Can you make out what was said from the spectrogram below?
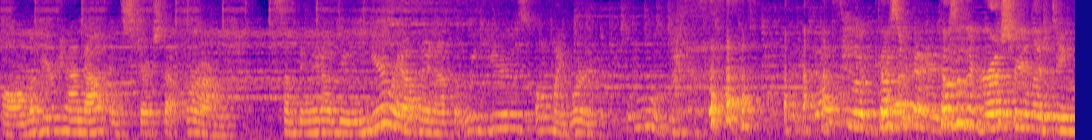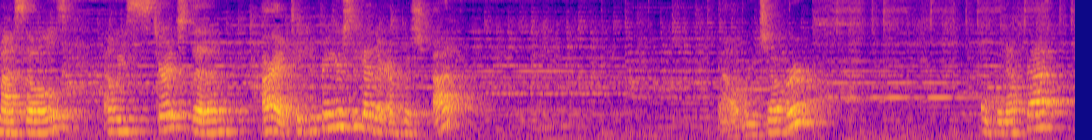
palm of your hand out and stretch that forearm. Something we don't do nearly often enough, but we use, oh my word. Those are, those are the grocery lifting muscles, and we stretch them. All right, take your fingers together and push up. Now reach over. Open up that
